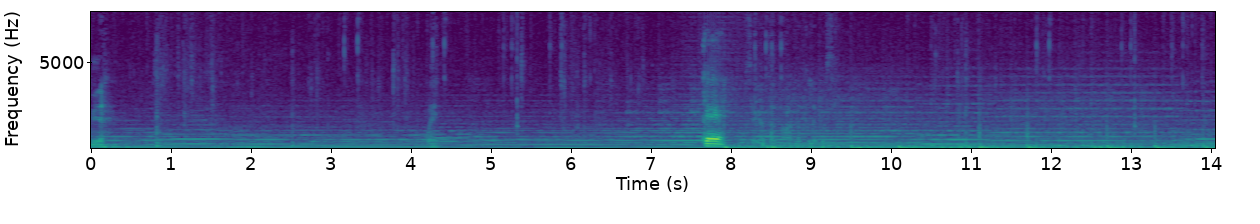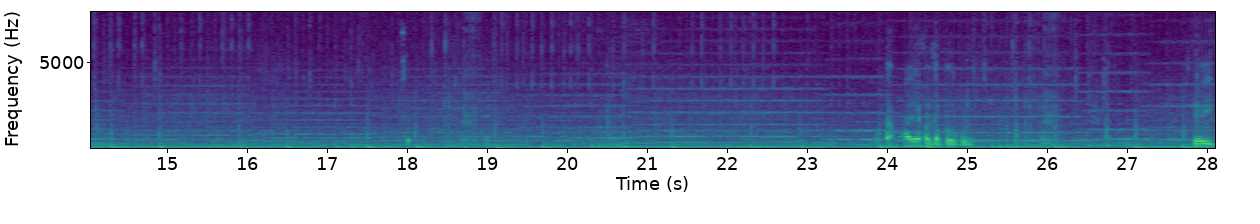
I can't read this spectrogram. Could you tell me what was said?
Mira. Wait, ¿Qué? Puta madre, falta poco. Sí.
